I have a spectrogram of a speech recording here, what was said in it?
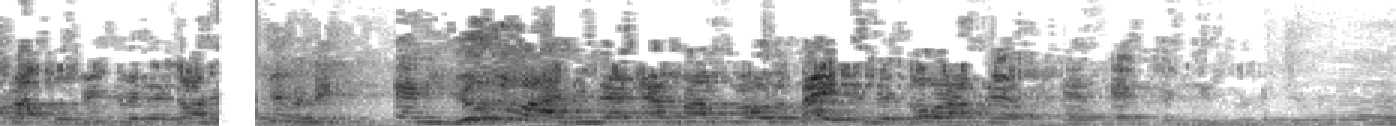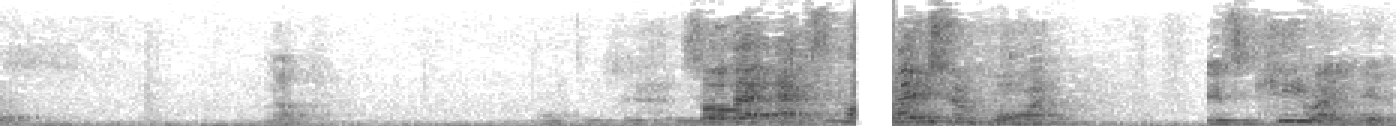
about the victory that God has given me and utilizing that as my motivation to go out there and execute the victory. No? So that exclamation point is key right there.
